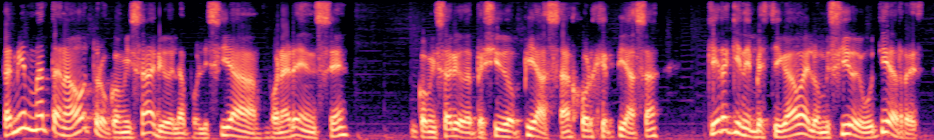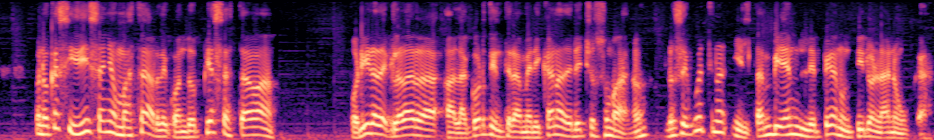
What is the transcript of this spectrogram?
también matan a otro comisario de la policía bonaerense, un comisario de apellido Piazza, Jorge Piazza, que era quien investigaba el homicidio de Gutiérrez. Bueno, casi 10 años más tarde, cuando Piazza estaba por ir a declarar a, la Corte Interamericana de Derechos Humanos, lo secuestran y también le pegan un tiro en la nuca.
